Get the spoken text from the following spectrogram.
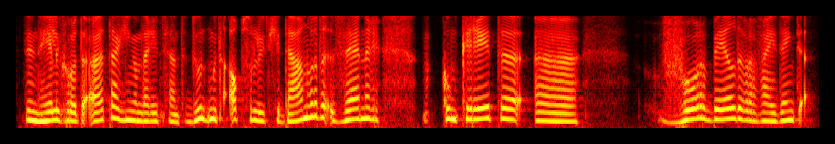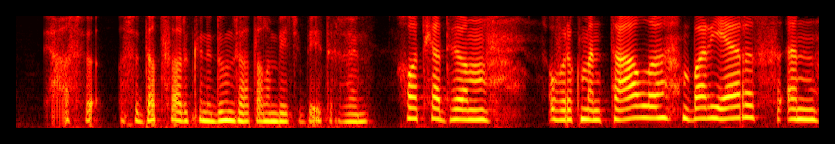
Het is een hele grote uitdaging om daar iets aan te doen. Het moet absoluut gedaan worden. Zijn er concrete uh, voorbeelden waarvan je denkt, ja, als, we, als we dat zouden kunnen doen, zou het al een beetje beter zijn? Goh, het gaat um, over ook mentale barrières en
